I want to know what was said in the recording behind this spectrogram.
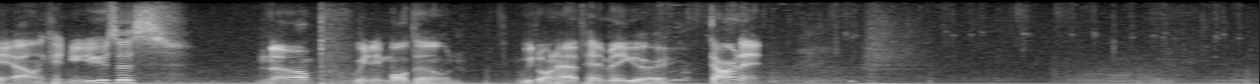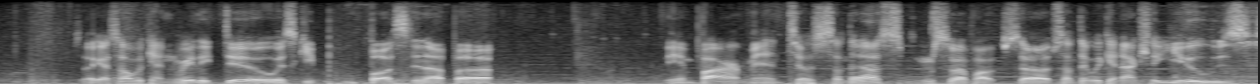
Hey, Alan, can you use this? Nope, we need Muldoon. We don't have him either. Darn it! So I guess all we can really do is keep busting up uh, the environment to something else, so, so something we can actually use.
